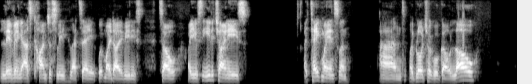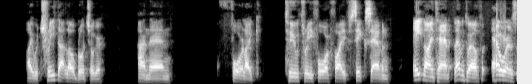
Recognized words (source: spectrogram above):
living as consciously, let's say, with my diabetes. So I used to eat a Chinese, I take my insulin, and my blood sugar would go low. I would treat that low blood sugar, and then for like two, three, four, five, six, seven, eight, nine, 10, 11, 12 hours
